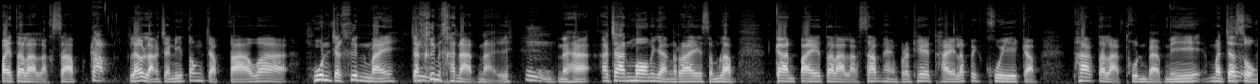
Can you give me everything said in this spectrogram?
ไปตลาดหลักทรัพย์ ครับ แล้วหลังจากนี้ต้องจับตาว่าหุ้นจะขึ้นไหม จะขึ้นขนาดไหนอืม นะฮะอาจารย์มองอย่างไรสำหรับการไปตลาดหลักทรัพย์แห่งประเทศไทย แล้วไปคุยกับภาคตลาดทุนแบบนี้ มันจะส่ง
